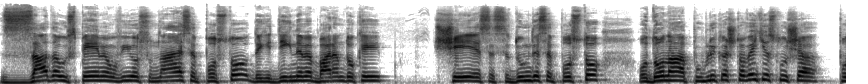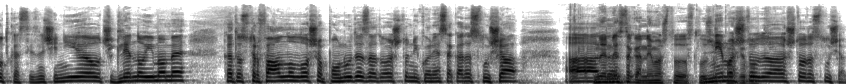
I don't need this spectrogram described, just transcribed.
за да успееме овие 18% да ги дигнеме барем до кај 60-70% од онаа публика што веќе слуша подкасти. Значи ние очигледно имаме катастрофално лоша понуда за тоа што никој не сака да слуша а, Не, да, не сака, нема што да слуша. Нема е што да што да слуша.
